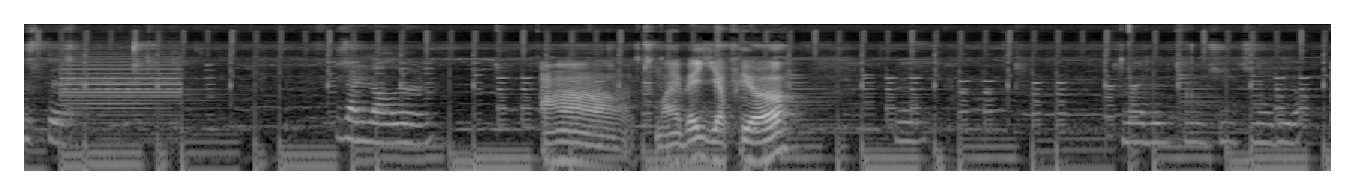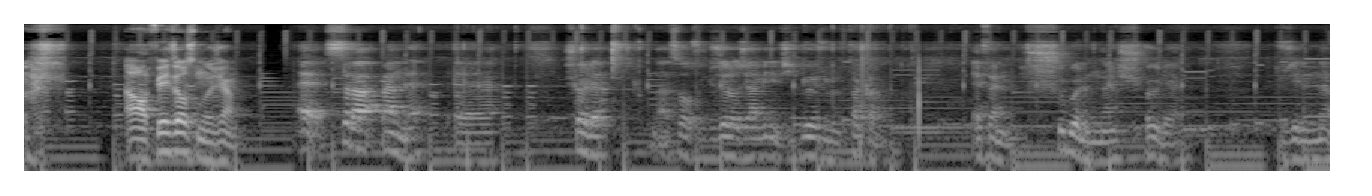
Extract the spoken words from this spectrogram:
Üstü. Güzel alıyorum. Aa Tunay Bey yapıyor. Bunlar bir bütün işin içine ediyor. Afiyet olsun hocam. Evet sıra bende. Ee, şöyle Nasıl olsa güzel olacağını bildiğim için gözümüzü takalım. Efendim şu bölümden şöyle üzerinden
